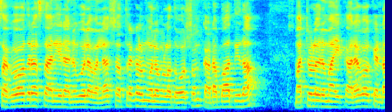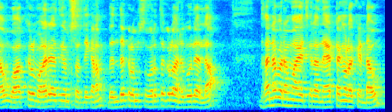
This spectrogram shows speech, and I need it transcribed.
സഹോദര സ്ഥാനീയർ അനുകൂലമല്ല. ശത്രുക്കൾ മൂലമുള്ള ദോഷം കടബാധ്യത മറ്റുള്ളവരുമായി കലവൊക്കെ ഉണ്ടാവും. വാക്കുകൾ വളരെയധികം ശ്രദ്ധിക്കണം. ബന്ധുക്കളും സുഹൃത്തുക്കളും അനുകൂലമല്ല. ധനപരമായ ചില നേട്ടങ്ങളൊക്കെ ഉണ്ടാവും.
